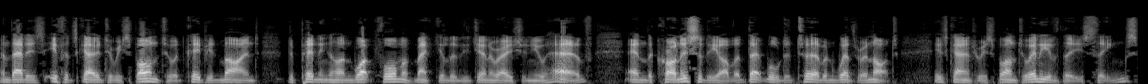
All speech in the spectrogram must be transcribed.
and that is if it's going to respond to it, keep in mind, depending on what form of macular degeneration you have and the chronicity of it, that will determine whether or not it's going to respond to any of these things.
